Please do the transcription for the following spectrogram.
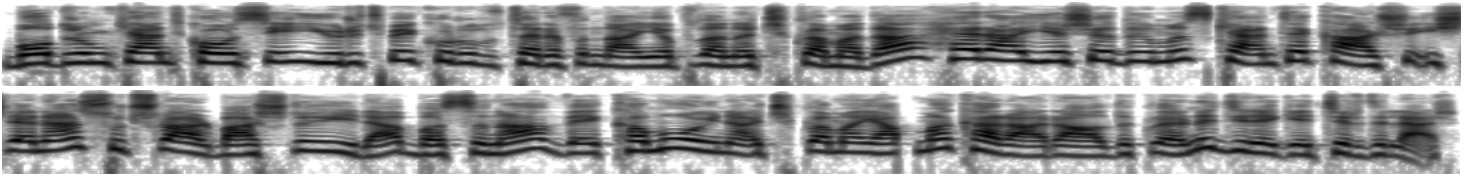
Bodrum Kent Konseyi Yürütme Kurulu tarafından yapılan açıklamada her ay yaşadığımız kente karşı işlenen suçlar başlığıyla basına ve kamuoyuna açıklama yapma kararı aldıklarını dile getirdiler.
